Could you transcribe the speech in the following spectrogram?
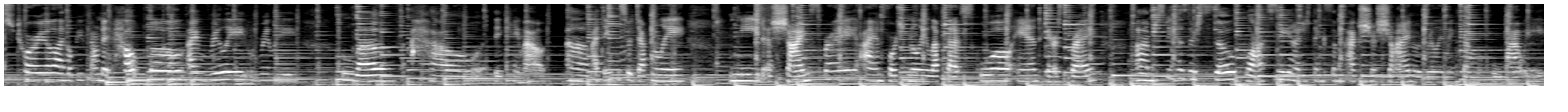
Tutorial. I hope you found it helpful. I really, really love how they came out. Um, I think this would definitely need a shine spray. I unfortunately left that at school and hairspray um, just because they're so glossy and I just think some extra shine would really make them wowy.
